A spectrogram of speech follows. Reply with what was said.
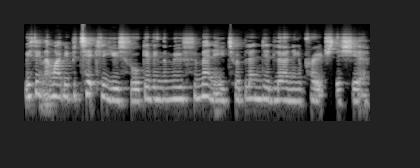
we think that might be particularly useful given the move for many to a blended learning approach this year.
